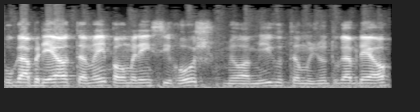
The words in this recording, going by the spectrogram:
Pro Gabriel também, palmeirense roxo, meu amigo, tamo junto, Gabriel.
